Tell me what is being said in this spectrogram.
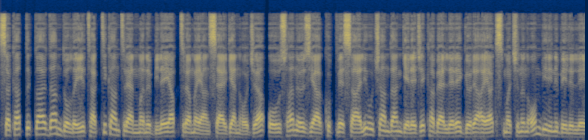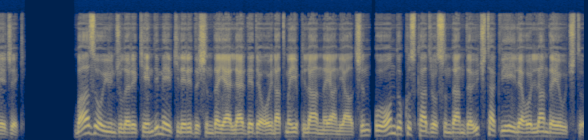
Sakatlıklardan dolayı taktik antrenmanı bile yaptıramayan Sergen Hoca, Oğuzhan Özyakup ve Salih Uçan'dan gelecek haberlere göre Ajax maçının 11'ini belirleyecek. Bazı oyuncuları kendi mevkileri dışında yerlerde de oynatmayı planlayan Yalçın, U19 kadrosundan da 3 takviye ile Hollanda'ya uçtu.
